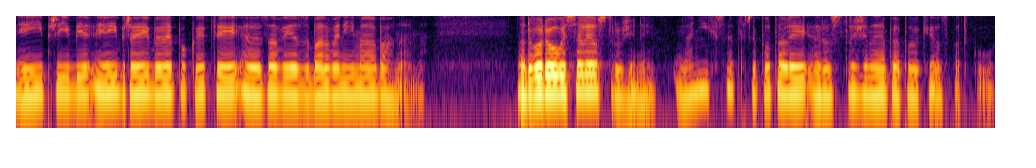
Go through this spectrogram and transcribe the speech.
Její, příbě, její břehy byly pokryty rezavě zbarveným bahnem. Nad vodou visely ostružiny. Na nich se třepotaly roztržené paporky odpadků.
